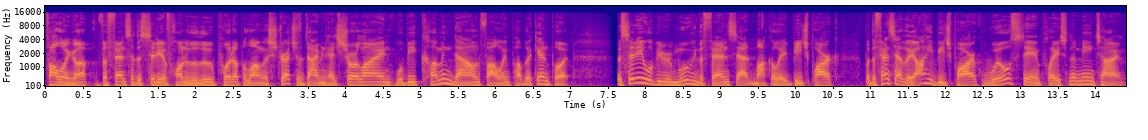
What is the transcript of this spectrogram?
Following up, the fence that the city of Honolulu put up along a stretch of Diamond Head shoreline will be coming down following public input. The city will be removing the fence at Makalei Beach Park, but the fence at Leahi Beach Park will stay in place in the meantime.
